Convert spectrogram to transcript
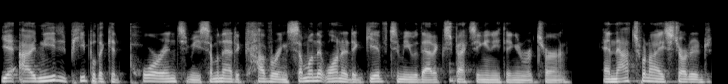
Yet I needed people that could pour into me, someone that had a covering, someone that wanted to give to me without expecting anything in return. And that's when I started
